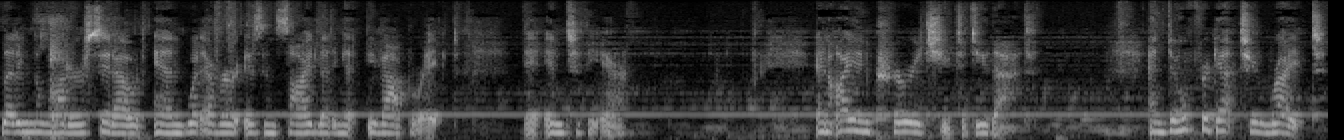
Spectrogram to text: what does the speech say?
letting the water sit out and whatever is inside, letting it evaporate into the air. And I encourage you to do that. And don't forget to write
